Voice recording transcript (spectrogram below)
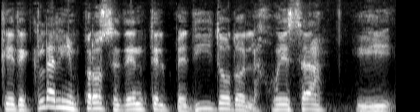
que declare improcedente el pedido de la jueza y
